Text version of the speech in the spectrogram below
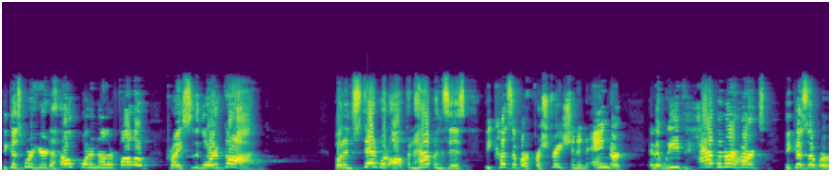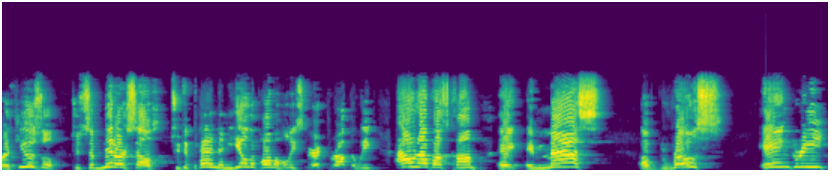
because we're here to help one another follow Christ to the glory of God. But instead, what often happens is because of our frustration and anger and that we have in our hearts, because of our refusal to submit ourselves, to depend and yield upon the Holy Spirit throughout the week, out of us come a, a mass of gross, angry,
